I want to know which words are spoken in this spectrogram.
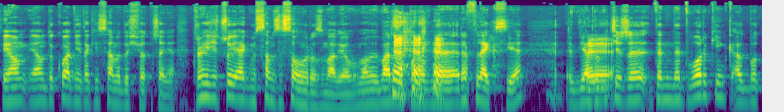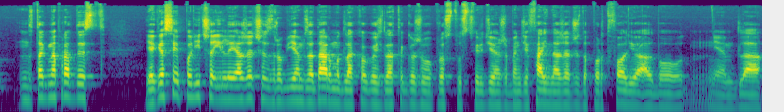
To ja mam, ja mam, dokładnie takie same doświadczenia. Trochę się czuję, jakbym sam ze sobą rozmawiał, bo mamy bardzo podobne refleksje. Mianowicie, że ten networking albo no tak naprawdę jest. Jak ja sobie policzę, ile ja rzeczy zrobiłem za darmo dla kogoś, dlatego że po prostu stwierdziłem, że będzie fajna rzecz do portfolio, albo nie wiem, dla,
